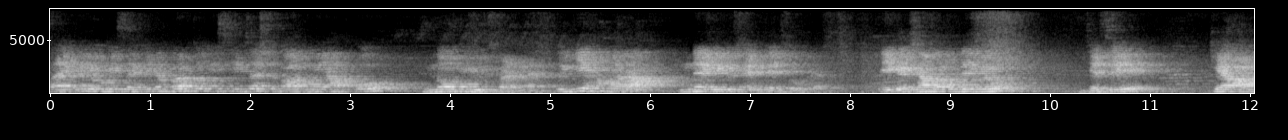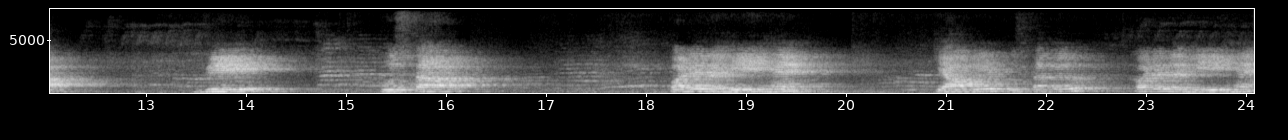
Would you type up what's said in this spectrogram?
साइकिल होगी सेकंड नंबर तो इसके जस्ट बाद में आपको नोट यूज़ करना है। तो ये हमारा नेगेटिव सेंटेंस हो गया। एक एग्जांपल और देख लो। जैसे क्या वे पुस्तक पढ़ रहे हैं? क्या वे पुस्तक पढ़ रहे हैं?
